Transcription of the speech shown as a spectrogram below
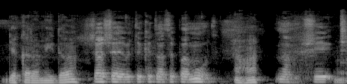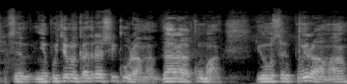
de cărămidă. Și așa, uite cât am săpat mult. Aha. Da, și să ne putem încadra și cu rama. Dar acum, eu o să pui rama,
